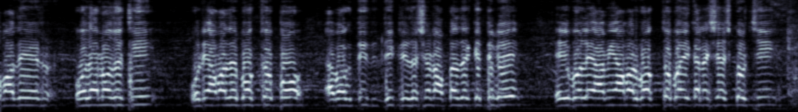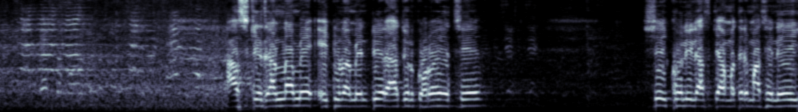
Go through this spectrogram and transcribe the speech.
আমাদের প্রধান অতিথি, উনি আমাদের বক্তব্য এবং দিক নির্দেশনা আপনাদেরকে দেবে। এই বলে আমি আমার বক্তব্য এখানে শেষ করছি। আজকে যার নামে এই টুর্নামেন্টের আয়োজন করা হয়েছে, সেই খলিল আজকে আমাদের মাঝে নেই।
